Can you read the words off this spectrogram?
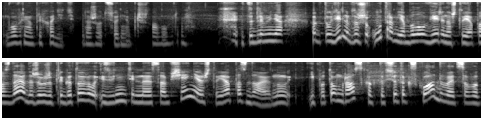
вовремя приходить. Даже вот сегодня я пришла вовремя. Это для меня как-то удивительно, потому что утром я была уверена, что я опоздаю, даже уже приготовила извинительное сообщение, что я опоздаю. Ну, и потом раз как-то все так складывается, вот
